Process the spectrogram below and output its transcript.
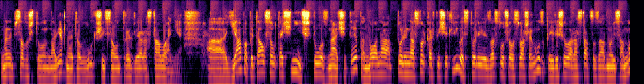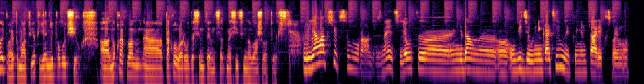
она написала, что, наверное, это лучший саундтрек для расставания. А, я попытался уточнить, что значит это, но она то ли настолько впечатлилась, то ли заслушалась вашей музыкой и решила расстаться заодно и со мной, поэтому ответ я не получил. А, ну как вам а, такого рода сентенция относительно вашего творчества? Я вообще всему рада, знаете. Я вот э, недавно э, увидела негативный комментарий к своему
